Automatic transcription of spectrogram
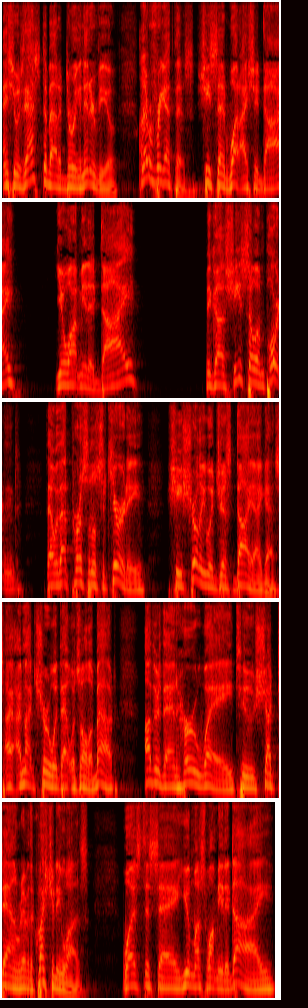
And she was asked about it during an interview. I'll never forget this. She said, What, I should die? You want me to die? Because she's so important that without personal security, she surely would just die, I guess. I, am not sure what that was all about, other than her way to shut down whatever the questioning was, was to say, You must want me to die,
